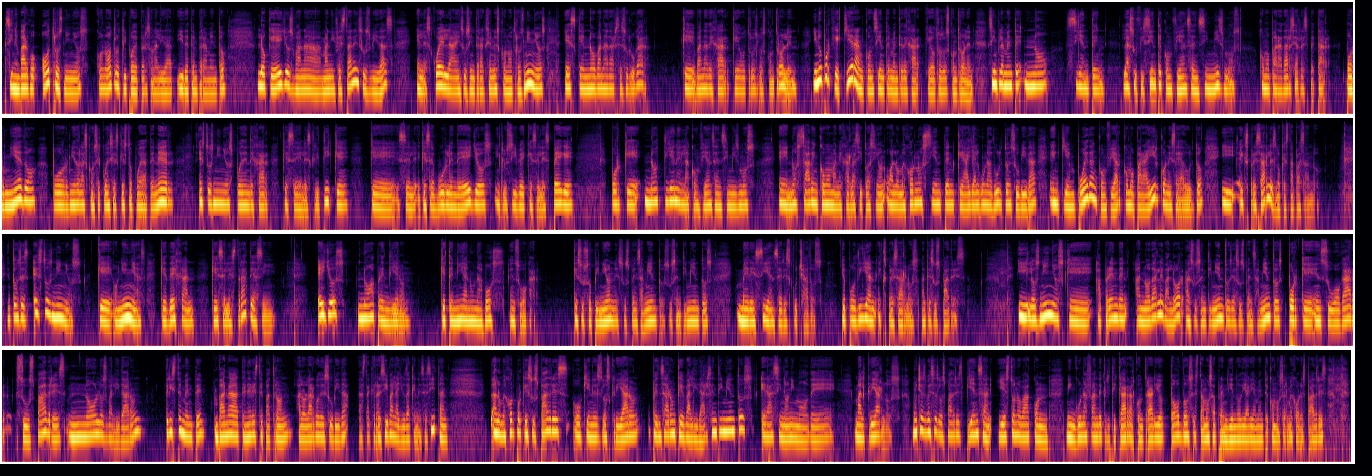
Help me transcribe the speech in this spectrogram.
Sin embargo, otros niños con otro tipo de personalidad y de temperamento, lo que ellos van a manifestar en sus vidas, en la escuela, en sus interacciones con otros niños, es que no van a darse su lugar, que van a dejar que otros los controlen. Y no porque quieran conscientemente dejar que otros los controlen, simplemente no sienten la suficiente confianza en sí mismos como para darse a respetar. Por miedo, por miedo a las consecuencias que esto pueda tener, estos niños pueden dejar que se les critique, que se, que se burlen de ellos, inclusive que se les pegue, porque no tienen la confianza en sí mismos, eh, no saben cómo manejar la situación o a lo mejor no sienten que hay algún adulto en su vida en quien puedan confiar como para ir con ese adulto y expresarles lo que está pasando. Entonces, estos niños que o niñas que dejan que se les trate así, ellos no aprendieron que tenían una voz en su hogar, que sus opiniones, sus pensamientos, sus sentimientos merecían ser escuchados, que podían expresarlos ante sus padres. Y los niños que aprenden a no darle valor a sus sentimientos y a sus pensamientos porque en su hogar sus padres no los validaron, tristemente van a tener este patrón a lo largo de su vida hasta que reciban la ayuda que necesitan. A lo mejor porque sus padres o quienes los criaron pensaron que validar sentimientos era sinónimo de malcriarlos. Muchas veces los padres piensan, y esto no va con ningún afán de criticar, al contrario, todos estamos aprendiendo diariamente cómo ser mejores padres,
